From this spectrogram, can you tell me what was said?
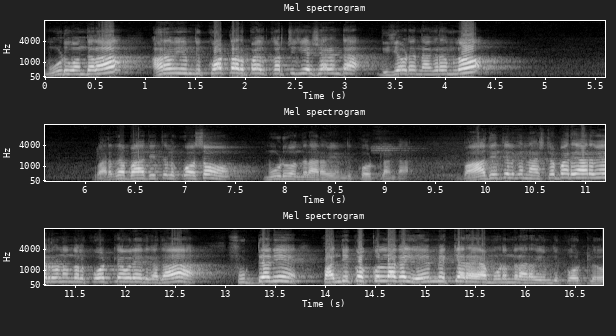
మూడు వందల అరవై ఎనిమిది కోట్ల రూపాయలు ఖర్చు చేశారంట విజయవాడ నగరంలో. వరద బాధితుల కోసం మూడు వందల అరవై ఎనిమిది కోట్లు అంట బాధితులకు నష్టపరిహారమే రెండు వందల కోట్లు ఇవ్వలేదు కదా? ఫుడ్ అని పందికొక్కుల్లాగా ఏం మెక్కారయ్యా మూడు వందల అరవై ఎనిమిది కోట్లు?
